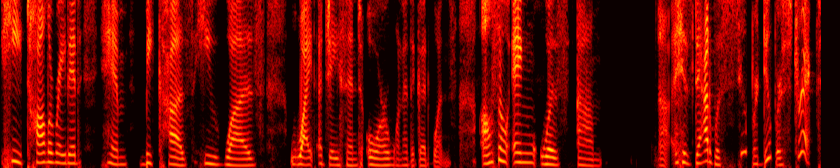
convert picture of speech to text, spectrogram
he tolerated him because he was white adjacent or one of the good ones. Also, Ng was um, uh, his dad was super duper strict.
